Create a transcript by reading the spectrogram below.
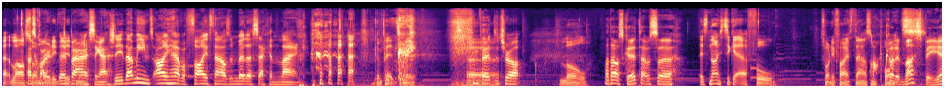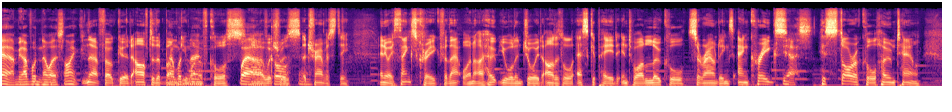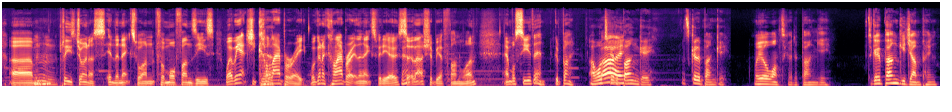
that last That's one quite really did me embarrassing, actually. That means I have a 5,000 millisecond lag compared to me. compared Uh, to Trott. Lol. Well, that was good. That was. Uh, It's nice to get a full twenty-five thousand oh, points. God, it must be. Yeah. I mean, I wouldn't know what it's like. That felt good after the Bungie one, know. of course, Well, uh, of which course, was a travesty. Anyway, thanks, Craig, for that one. I hope you all enjoyed our little escapade into our local surroundings and Craig's Yes. historical hometown. Um, Please join us in the next one for more funsies where we actually Yeah. collaborate. We're going to collaborate in the next video, so Yeah. that should be a fun one. And we'll see you then. Goodbye. I want to go to Bungie. Let's go to Bungie. We all want to go to bungee. To go bungee jumping.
